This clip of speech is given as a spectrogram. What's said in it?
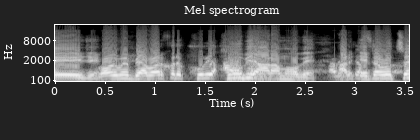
এই যে। গরমে ব্যবহার করে খুবই খুবই আরাম হবে। আর এটা হচ্ছে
